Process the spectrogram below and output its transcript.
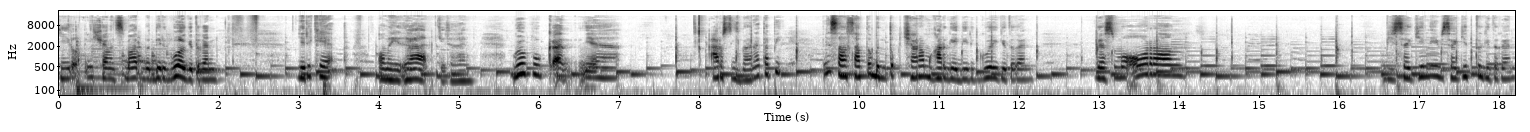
gila ini challenge banget buat diri gue gitu kan. Jadi kayak oh my god gitu kan. Gue bukannya harus gimana tapi ini salah satu bentuk cara menghargai diri gue gitu kan. Gak semua orang bisa gini bisa gitu gitu kan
